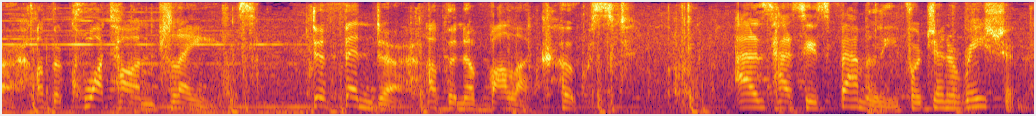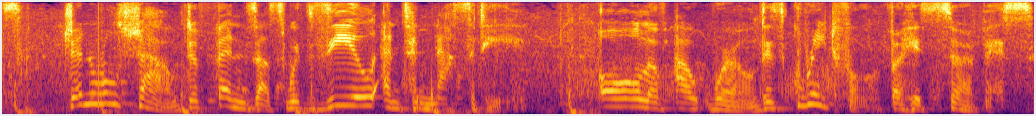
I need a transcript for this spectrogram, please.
Ruler of the Kuatan Plains, defender of the Navala coast. As has his family for generations, General Shao defends us with zeal and tenacity. All of Outworld is grateful for his service.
